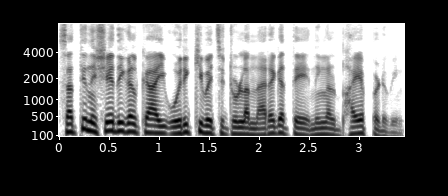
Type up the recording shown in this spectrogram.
സത്യനിഷേധികൾക്കായി ഒരുക്കിവച്ചിട്ടുള്ള നരകത്തെ നിങ്ങൾ ഭയപ്പെടുവിൻ.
